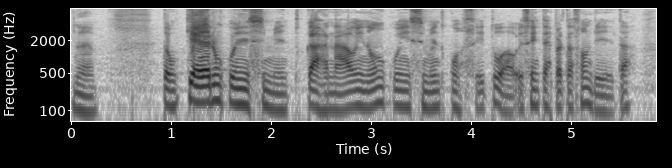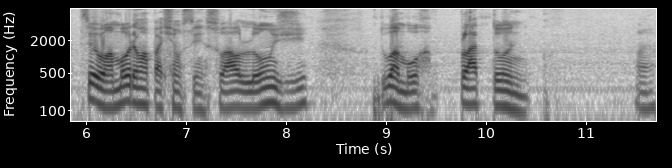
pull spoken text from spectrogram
Né? Então, quer um conhecimento carnal e não um conhecimento conceitual. Essa é a interpretação dele, tá? Seu amor é uma paixão sensual longe do amor platônico. Né?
